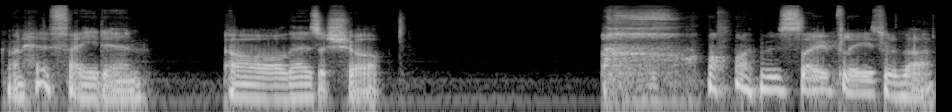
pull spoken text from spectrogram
Go on, hit fade in. Oh, there's a shot. I was so pleased with that.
